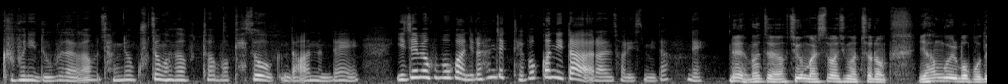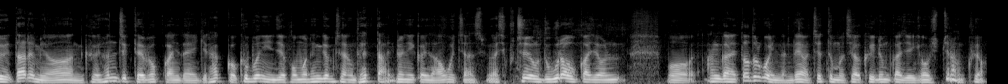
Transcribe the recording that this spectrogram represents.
그분이 누구다가 작년 국정원사부터 뭐 계속 나왔는데 이재명 후보가 아니라 현직 대법관이다라는 설이 있습니다. 네. 네, 맞아요. 지금 말씀하신 것처럼 이 한국일보 보도에 따르면 그 현직 대법관이다 얘기를 했고 그분이 이제 법원 행정처장도 했다 이런 얘기까지 나오고 있지 않습니까? 구체적으로 누구라고까지 뭐 한간에 떠들고 있는데 어쨌든 뭐 제가 그 이름까지 얘기하고 싶지는 않고요.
